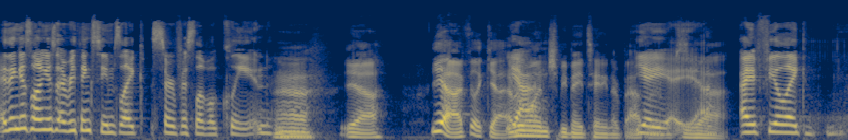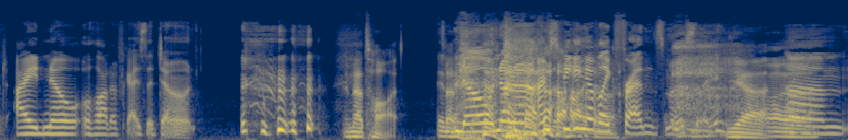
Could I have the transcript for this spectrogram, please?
I think as long as everything seems like surface level clean. Uh, yeah. Yeah, I feel like yeah, Yeah. everyone should be maintaining their bathrooms. Yeah, yeah, yeah, Yeah. I feel like I know a lot of guys that don't. And that's hot. And- That's- No, no, no. no. I'm speaking of like friends mostly. yeah. Uh, Um,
